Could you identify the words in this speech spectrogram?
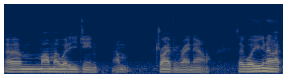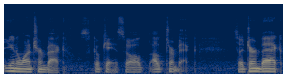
Um, I'm on my way to Eugene. I'm driving right now. It's like, well, you're gonna you're gonna want to turn back. It's like, okay, so I'll I'll turn back. So I turn back,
